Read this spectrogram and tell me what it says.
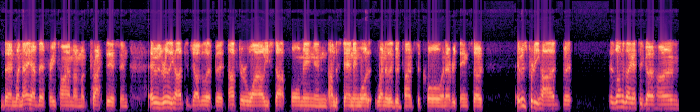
then when they have their free time, I'm at practice, and it was really hard to juggle it. But after a while, you start forming and understanding what when are the good times to call and everything. So it was pretty hard, but as long as I get to go home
